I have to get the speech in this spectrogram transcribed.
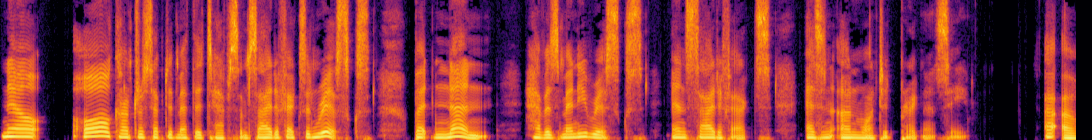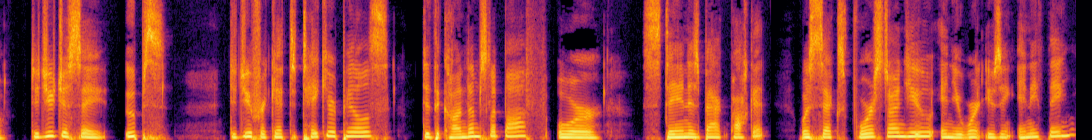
Now, all contraceptive methods have some side effects and risks, but none have as many risks and side effects as an unwanted pregnancy. Uh oh, did you just say, oops? Did you forget to take your pills? Did the condom slip off or stay in his back pocket? Was sex forced on you and you weren't using anything?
